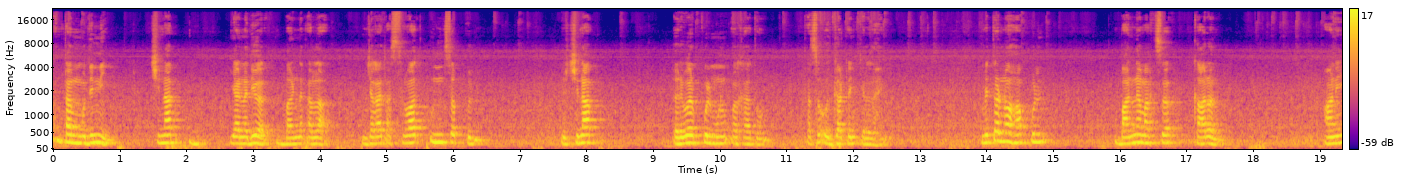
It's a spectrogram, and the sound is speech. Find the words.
पंतान मोदींनी चिनाब या नदीवर बांधण्यात आला जगाचा सर्वात उंच पूल चिनाब रिव्हर पूल म्हणून ओळखला जातो. त्याचं उद्घाटन केलेलं आहे. मित्रांनो हा पूल बांधण्यामागचं कारण आणि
